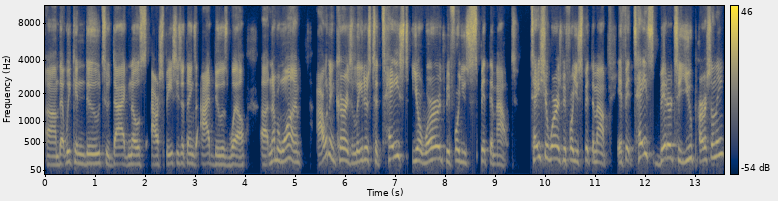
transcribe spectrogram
um, that we can do to diagnose our speech. These are things I do as well. Uh, number one, I would encourage leaders to taste your words before you spit them out. Taste your words before you spit them out. If it tastes bitter to you personally,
